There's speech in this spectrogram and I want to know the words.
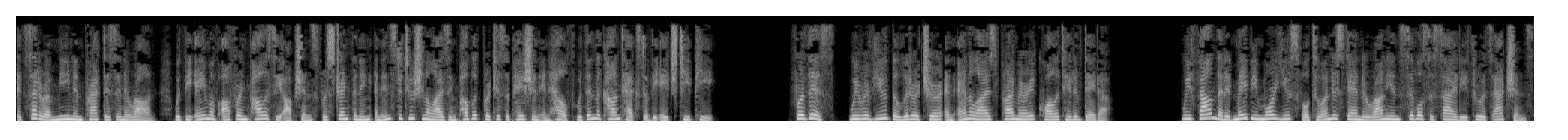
etc. mean in practice in Iran, with the aim of offering policy options for strengthening and institutionalizing public participation in health within the context of the HTP. For this, we reviewed the literature and analyzed primary qualitative data. We found that it may be more useful to understand Iranian civil society through its actions,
